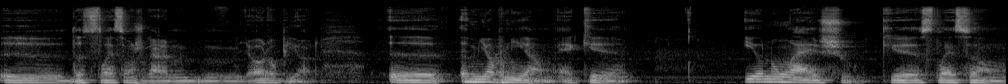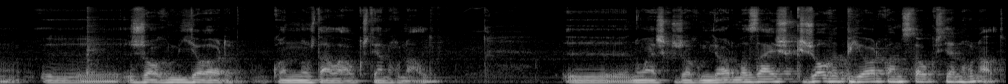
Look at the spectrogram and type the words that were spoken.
eh, da seleção jogar melhor ou pior. Uh, a minha opinião é que eu não acho que a seleção uh, jogue melhor quando não está lá o Cristiano Ronaldo. Uh, não acho que jogue melhor, mas acho que joga pior quando está o Cristiano Ronaldo.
